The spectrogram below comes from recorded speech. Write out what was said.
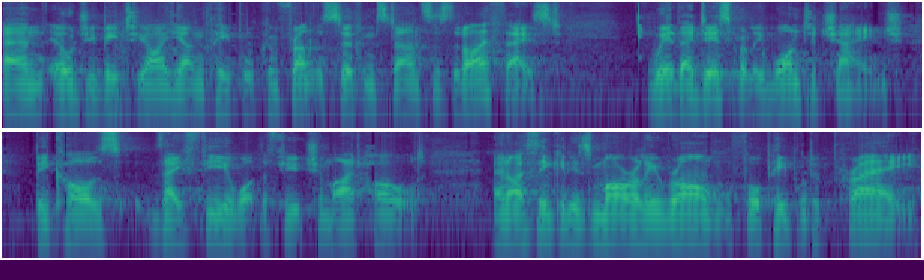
um, LGBTI young people confront the circumstances that I faced, where they desperately want to change because they fear what the future might hold. And I think it is morally wrong for people to prey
